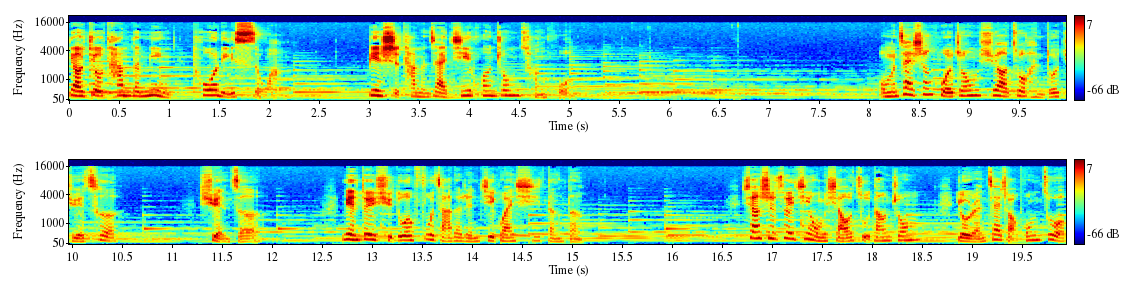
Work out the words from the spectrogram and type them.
要救他们的命脱离死亡，并使他们在饥荒中存活。我们在生活中需要做很多决策、选择，面对许多复杂的人际关系等等。像是最近我们小组当中有人在找工作。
